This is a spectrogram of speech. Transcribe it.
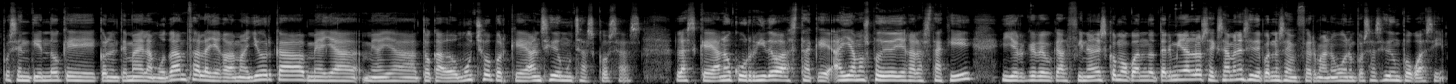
pues entiendo que con el tema de la mudanza, la llegada a Mallorca, me haya, me haya tocado mucho porque han sido muchas cosas las que han ocurrido hasta que hayamos podido llegar hasta aquí y yo creo que al final es como cuando terminan los exámenes y te pones enferma, ¿no? Bueno, pues ha sido un poco así.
